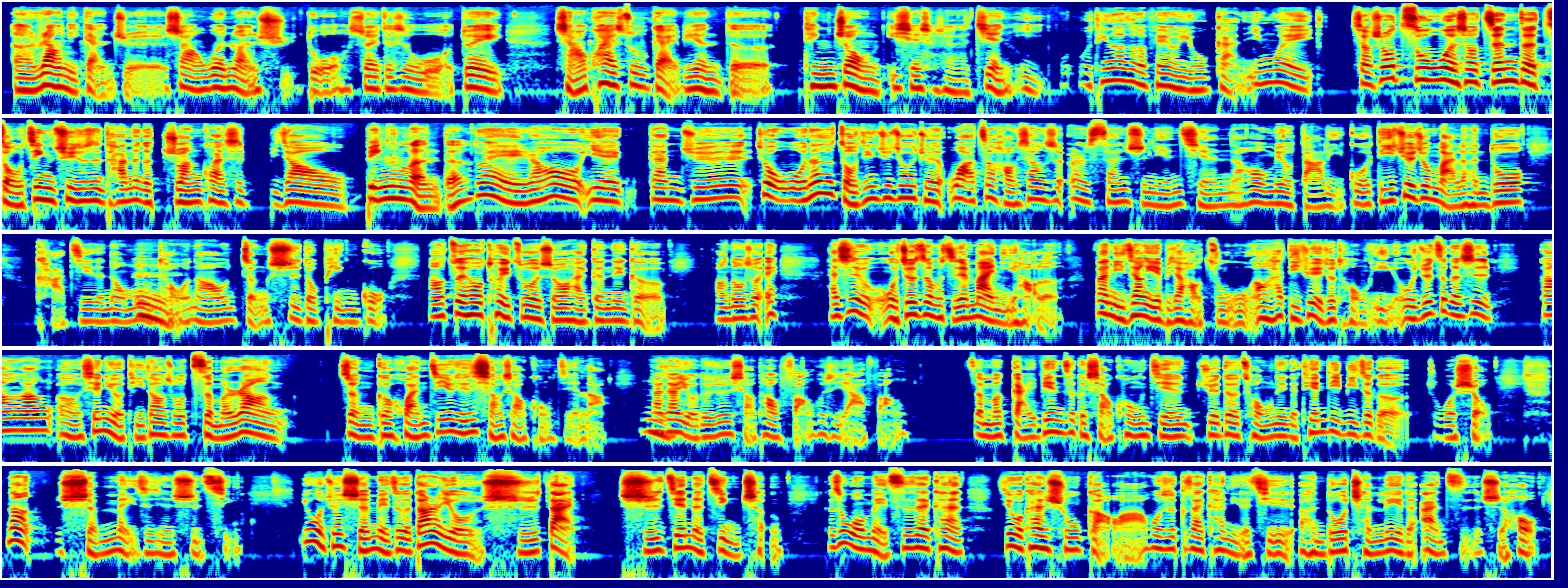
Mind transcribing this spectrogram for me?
呃让你感觉上温暖许多。所以这是我对。想要快速改变的听众一些小小的建议。我听到这个非常有感，因为小时候租屋的时候，真的走进去就是它那个砖块是比较冰冷的，对，然后也感觉就我那时候走进去就会觉得哇，这好像是二三十年前，然后没有打理过，的确就买了很多卡接的那种木头，嗯、然后整室都拼过，然后最后退租的时候还跟那个房东说，哎，还是我就这么直接卖你好了。那你这样也比较好租，然后他的确也就同意。我觉得这个是刚刚呃仙女有提到说，怎么让整个环境，尤其是小小空间啦，嗯、大家有的就是小套房或是雅房，怎么改变这个小空间？觉得从那个天地壁这个着手，那审美这件事情，因为我觉得审美这个当然有时代时间的进程，可是我每次在看，其实我看书稿啊，或是在看你的其实很多陈列的案子的时候。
